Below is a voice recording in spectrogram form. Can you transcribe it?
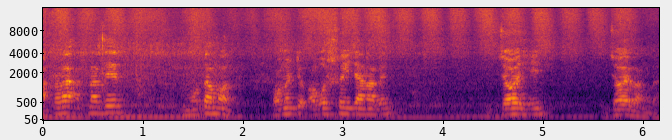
আপনারা আপনাদের মতামত কমেন্টে অবশ্যই জানাবেন। জয় হিন্দ, জয় বাংলা।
